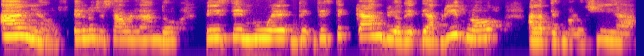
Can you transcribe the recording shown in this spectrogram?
años, él nos está hablando de este, de, este cambio, de, abrirnos a la tecnología,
